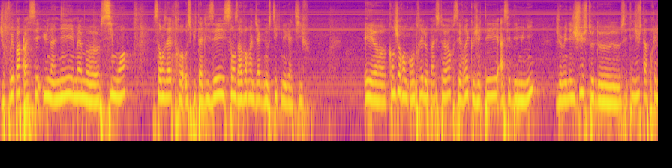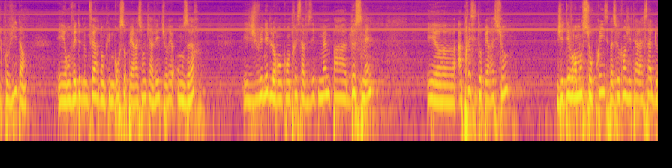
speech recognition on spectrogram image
Je ne pouvais pas passer une année, même euh, six mois, sans être hospitalisée, sans avoir un diagnostic négatif. Et euh, quand j'ai rencontré le pasteur, c'est vrai que j'étais assez démunie. Je venais juste de. C'était juste après le Covid. Et on venait de me faire donc une grosse opération qui avait duré 11 heures. Et je venais de le rencontrer, ça faisait même pas deux semaines. Et euh, après cette opération, j'étais vraiment surprise parce que quand j'étais à la salle, de,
